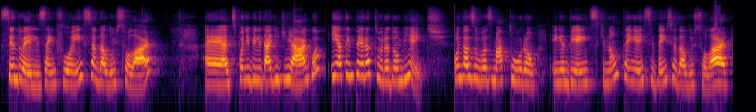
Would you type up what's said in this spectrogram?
sendo eles a influência da luz solar, é, a disponibilidade de água e a temperatura do ambiente. Quando as uvas maturam em ambientes que não têm a incidência da luz solar,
